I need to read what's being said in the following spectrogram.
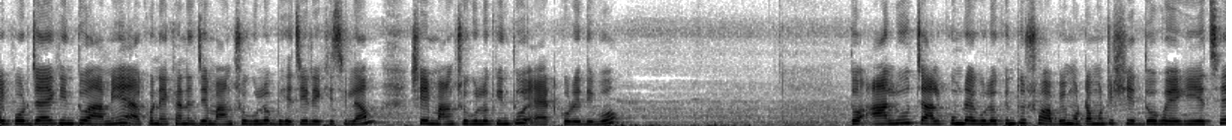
এই পর্যায়ে কিন্তু আমি এখন এখানে যে মাংসগুলো ভেজে রেখেছিলাম, সেই মাংসগুলো কিন্তু অ্যাড করে দিব। তো আলু, চাল, কুমড়া এগুলো কিন্তু সবই মোটামুটি সিদ্ধ হয়ে গিয়েছে।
